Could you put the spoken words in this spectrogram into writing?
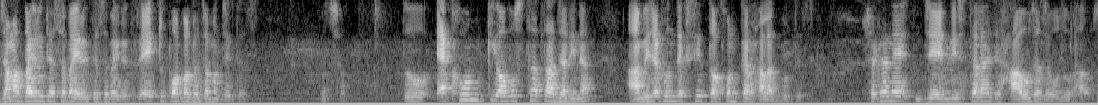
জামাত বাইর হইতেছে বাইর হইতেছে বাইর হইতেছে। একটু পর পর জামাত যাইতেছে। বুঝছ? তো এখন কি অবস্থা তা জানি না। আমি যখন দেখছি তখনকার হালাত বলতেছি। সেখানে যে নিস্তালায় যে হাউস আছে, অজুর হাউস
